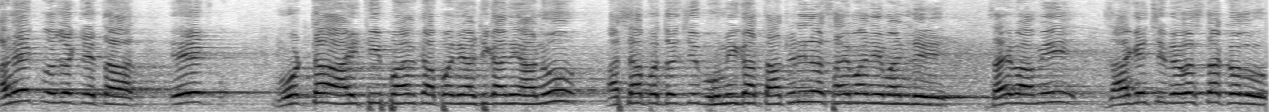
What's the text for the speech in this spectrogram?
अनेक प्रोजेक्ट येतात. एक मोठा आय टी पार्क आपण या ठिकाणी आणू. अशा पद्धतीची भूमिका तातडीनं साहेबांनी मांडली. साहेब आम्ही जागेची व्यवस्था करू.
